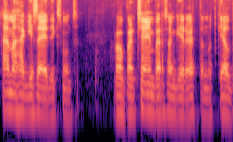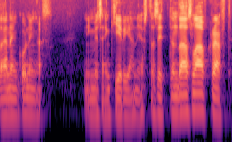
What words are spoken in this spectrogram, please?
hämähäkiseitiksi, mutta Robert Chambers on kirjoittanut Keltainen kuningas nimisen kirjan, josta sitten taas Lovecraft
